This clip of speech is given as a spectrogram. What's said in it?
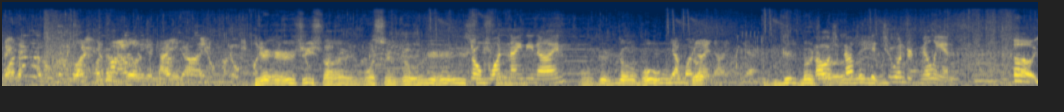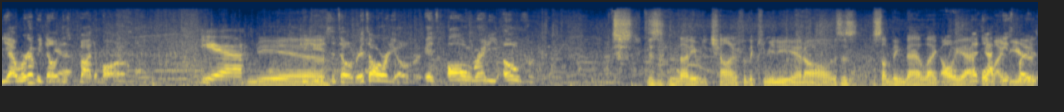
one one hundred million ninety nine. Yeah, she's fine. What's it go? so 199. Yeah, one ninety nine. Yeah. Oh, it's about to hit 200 million. Oh, yeah, we're gonna be done with this by tomorrow. Yeah. Yeah. GG's, it's over. It's already over. It's already over. This is not even a challenge for the community at all. This is something that, like, oh yeah, The hold my beer. players-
